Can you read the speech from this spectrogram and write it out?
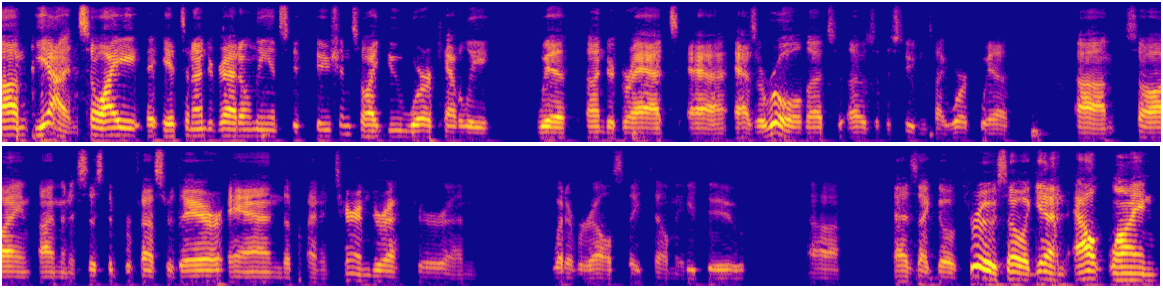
Um, yeah, and so I, it's an undergrad-only institution, so I do work heavily with undergrads uh, as a rule. That's, those are the students I work with. Um, so I'm, I'm an assistant professor there and the planetarium director and whatever else they tell me to do uh, as I go through. So again, outline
